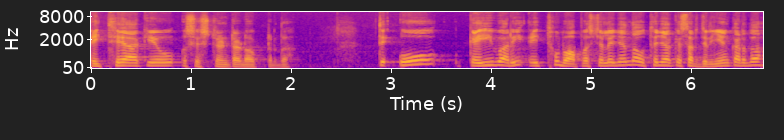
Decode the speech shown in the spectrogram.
ਇੱਥੇ ਆ ਕੇ ਉਹ ਅਸਿਸਟੈਂਟ ਆ ਡਾਕਟਰ ਦਾ। ਤੇ ਉਹ ਕਈ ਵਾਰੀ ਇੱਥੋਂ ਵਾਪਸ ਚਲੇ ਜਾਂਦਾ ਉੱਥੇ ਜਾ ਕੇ ਸਰਜਰੀਆਂ ਕਰਦਾ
